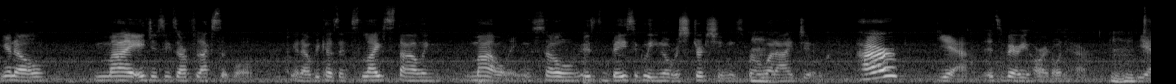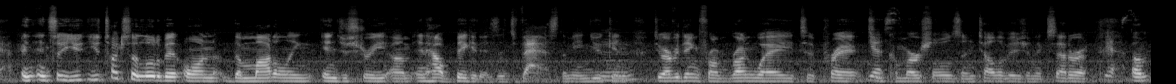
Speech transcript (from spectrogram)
you know, my agencies are flexible, you know, because it's lifestyling modeling. So it's basically no restrictions for Mm. what I do. Her, yeah, it's very hard on her. Mm-hmm. Yeah. And, and so you, you touched a little bit on the modeling industry um, and how big it is. It's vast. I mean, you can do everything from runway to print Mm-hmm. Yes. to commercials and television, etc. Yes. Um,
